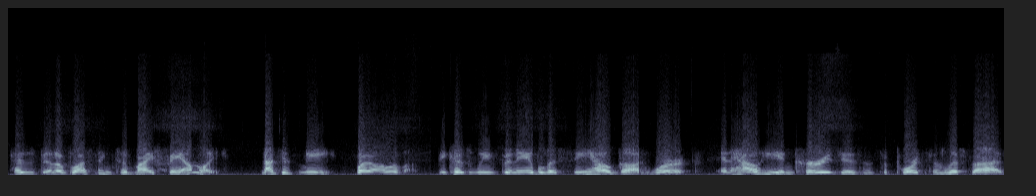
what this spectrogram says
has been a blessing to my family, not just me, but all of us, because we've been able to see how God works and how He encourages and supports and lifts us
